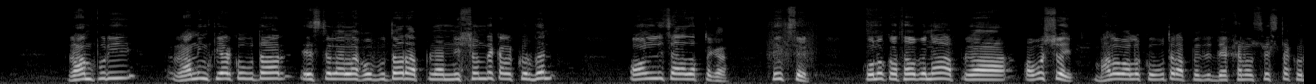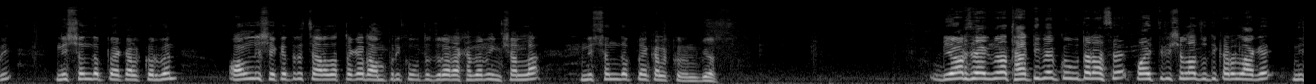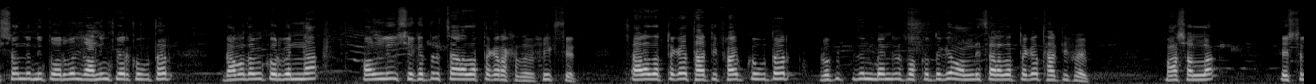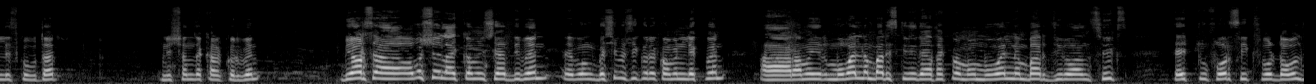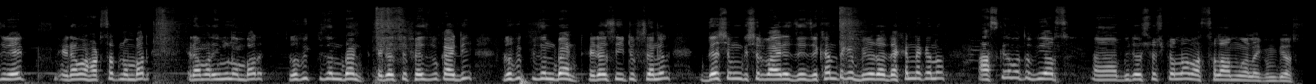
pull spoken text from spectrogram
রামপুরি রানিং পেয়ার কবুতর, স্টাইল আলা কবুতর আপনার নিঃসন্দেহে কালেক্ট করবেন অনলি চার হাজার টাকা। ফিক্সড কোনো কথা হবে না, আপনারা অবশ্যই ভালো ভালো কবুতর আপনাদের দেখানোর চেষ্টা করি, নিঃসন্দেহে প্রায় কালেক্ট করবেন। অনলি সেক্ষেত্রে চার হাজার টাকা রামপুরি কবুতর জোড়া রাখা যাবে ইনশাল্লাহ নিঃসন্দেহে আপনারা কালেক্ট করবেন বিয়ার্স বিয়ার্স এক জোড়া থার্টি ফাইভ কবুতর আছে, পঁয়ত্রিশ সালা যদি কারও লাগে, নিঃসন্দেহে নিতে পারবেন। রানিং পেয়ার কবুতর, দামাদামি করবেন না। অনলি সেক্ষেত্রে চার হাজার টাকা রাখা যাবে ফিক্সড চার হাজার টাকা থার্টি ফাইভ কবুতর, রফিক পিজন ব্র্যান্ডের পক্ষ থেকে অনলি চার হাজার টাকা থার্টি ফাইভ মাশাল্লাহ স্টাইলিশ কবুতর, নিঃসন্দেহে কার করবেন। বিয়ার্স অবশ্যই লাইক কমেন্ট শেয়ার দিবেন এবং বেশি বেশি করে কমেন্ট লিখবেন। আর আমার মোবাইল নাম্বার স্ক্রিনে দেওয়া থাকবে, আমার mobile number zero one six eight two four six four double zero eight এটা আমার হোয়াটসঅ্যাপ নাম্বার, এটা আমার imo number, Rafiq pigeon band এটা হচ্ছে Facebook ID, Rafiq pigeon band এটা হচ্ছে ইউটিউব চ্যানেল। দেশ এবং দেশের বাইরে যে যেখান থেকে ভিডিওটা দেখেন না কেন, আজকের মতো বিয়ার্স ভিডিও শেষ করলাম, আসসালামু আলাইকুম বিয়ার্স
